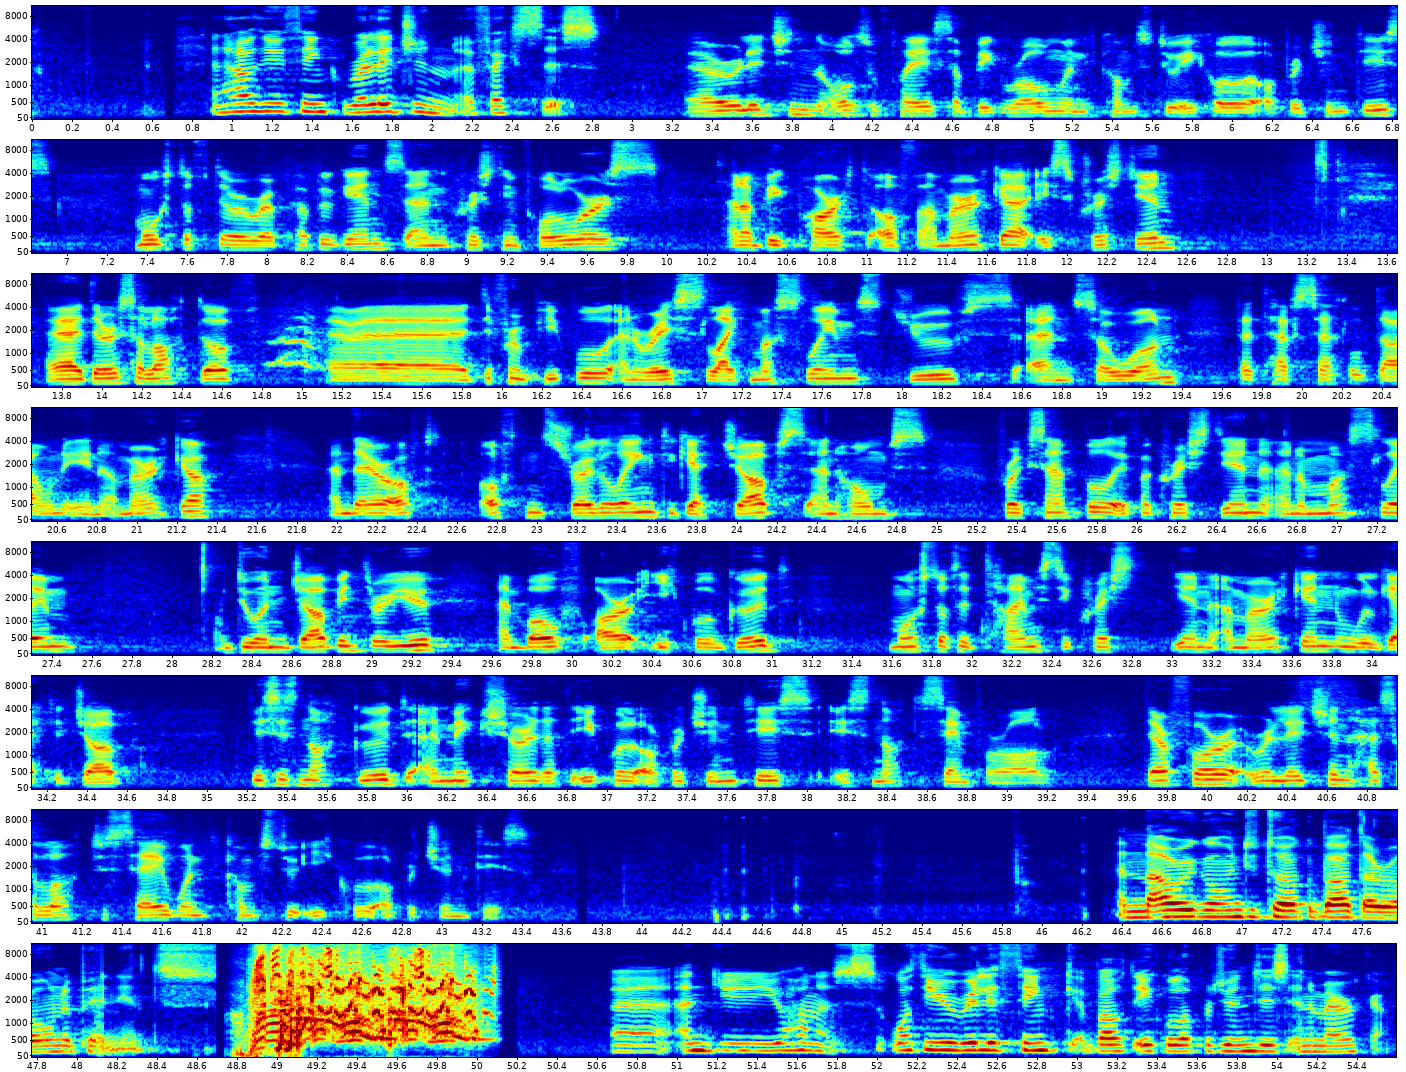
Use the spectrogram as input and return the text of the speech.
And how do you think religion affects this? Uh, religion also plays a big role when it comes to equal opportunities. Most of the Republicans and Christian followers, and a big part of America is Christian. Uh, there's a lot of uh, different people and races like Muslims, Jews, and so on that have settled down in America, and they are oft often struggling to get jobs and homes. For example, if a Christian and a Muslim do a job interview and both are equal good, most of the times the Christian American will get the job. This is not good and make sure that equal opportunities is not the same for all. Therefore, religion has a lot to say when it comes to equal opportunities. And now we're going to talk about our own opinions. Uh, and you, Johannes, what do you really think about equal opportunities in America?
